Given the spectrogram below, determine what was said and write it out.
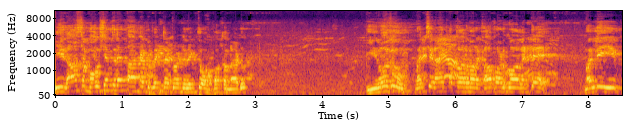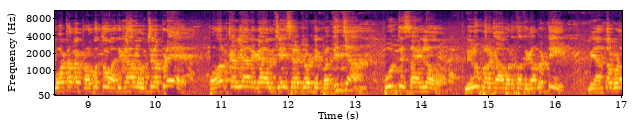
ఈ రాష్ట్ర భవిష్యత్తునే తాకట్టు పెట్టినటువంటి వ్యక్తి ఒక పక్క ఈ రోజు మంచి నాయకత్వాన్ని మనం కాపాడుకోవాలంటే మళ్ళీ ఈ కూటమి ప్రభుత్వం అధికారంలో వచ్చినప్పుడే పవన్ కళ్యాణ్ గారు చేసినటువంటి ప్రతిజ్ఞ పూర్తి స్థాయిలో నిరూపణ కాబడుతుంది కాబట్టి మీ అందరూ కూడా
